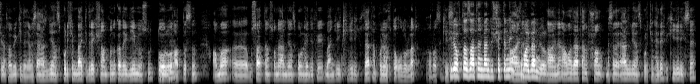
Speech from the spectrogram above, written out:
çünkü. Tabii ki de. Mesela Erzincanspor için belki direkt şampiyonluk adayı diyemiyorsun. Doğru, haklısın. Ama e, bu saatten sonra Erzincanspor'un hedefi bence ikincilik. Zaten playoff'ta olurlar. Orası kesin. Playoff'ta zaten ben düşeceklerine Aynen. ihtimal vermiyorum. Aynen ama zaten şu an mesela Erzincanspor için hedef ikincilikse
